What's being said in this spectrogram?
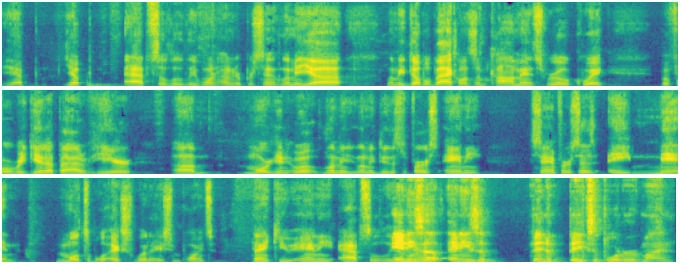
Yep. Yep. Absolutely 100%. Let me uh let me double back on some comments real quick before we get up out of here. Um Morgan, well, let me let me do this first. Annie Sanford says, "Amen." Multiple explanation points. Thank you, Annie. Absolutely. Annie's a Annie's a been a big supporter of mine.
